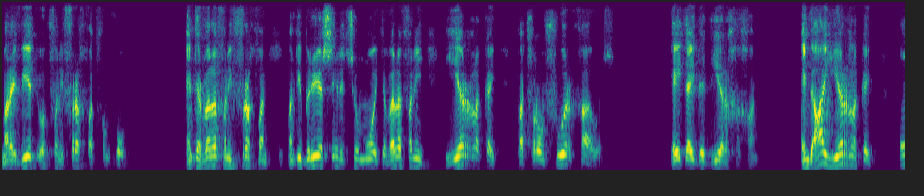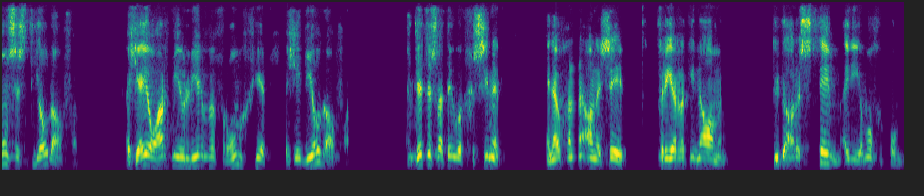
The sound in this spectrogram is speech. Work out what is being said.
Maar hy weet ook van die vrug wat gaan kom. En terwyl hy van die vrug want want Hebreërs sê dit so mooi, terwyl hy van die heerlikheid wat vir hom voorgehou is, het hy dit deurgegaan. En daai heerlikheid, ons is deel daarvan. As jy jou hart en jou lewe vir hom gee, is jy deel daarvan. En dit is wat hy ook gesien het. En nou gaan hy aan en sê verheerlik U naam. Toe daar 'n stem uit die hemel gekom.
